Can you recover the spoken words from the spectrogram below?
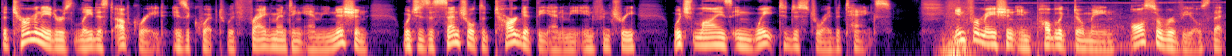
the Terminator's latest upgrade is equipped with fragmenting ammunition, which is essential to target the enemy infantry, which lies in wait to destroy the tanks. Information in public domain also reveals that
